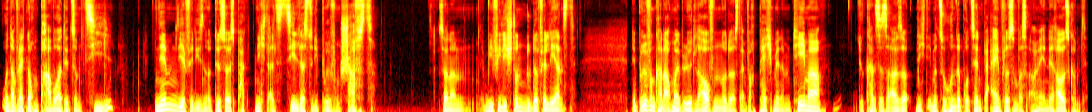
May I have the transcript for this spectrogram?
Und dann vielleicht noch ein paar Worte zum Ziel. Nimm dir für diesen Odysseus-Pakt nicht als Ziel, dass du die Prüfung schaffst, sondern wie viele Stunden du dafür lernst. Eine Prüfung kann auch mal blöd laufen oder du hast einfach Pech mit einem Thema. Du kannst es also nicht immer zu 100% beeinflussen, was am Ende rauskommt.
